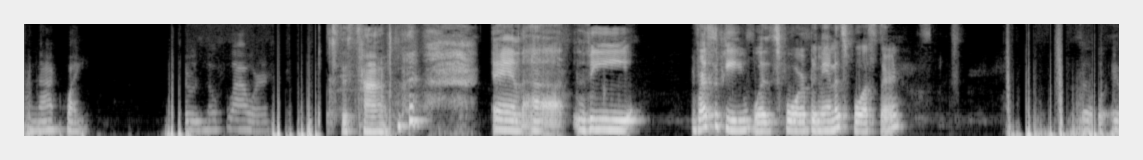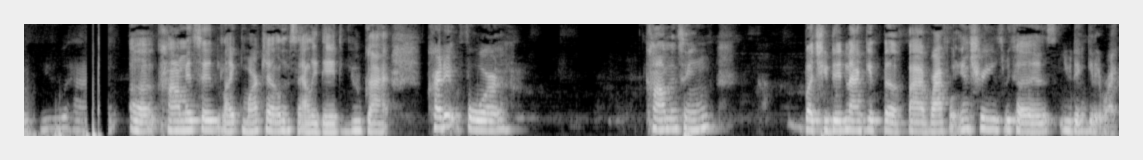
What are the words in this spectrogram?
Not quite. There was no flour this time. and uh, the recipe was for bananas Foster. So if you have uh, commented like Markel and Sally did, you got credit for commenting, but you did not get the five raffle entries because you didn't get it right.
